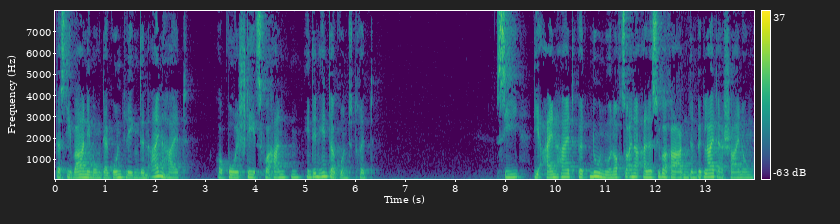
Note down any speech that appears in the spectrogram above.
dass die Wahrnehmung der grundlegenden Einheit, obwohl stets vorhanden, in den Hintergrund tritt. Sie, die Einheit, wird nun nur noch zu einer alles überragenden Begleiterscheinung,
